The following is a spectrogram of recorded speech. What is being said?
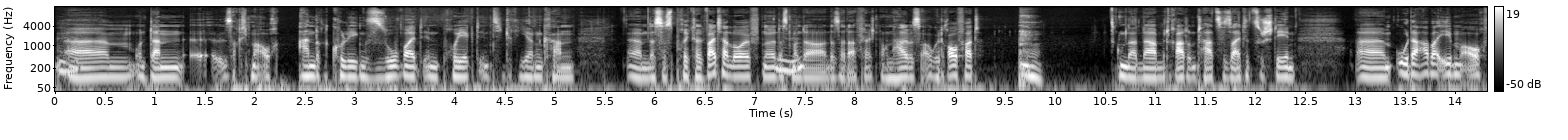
Mhm. ähm, und dann, äh, sag ich mal, auch andere Kollegen so weit in ein Projekt integrieren kann, ähm, dass das Projekt halt weiterläuft, ne? dass Mhm. man da, dass er da vielleicht noch ein halbes Auge drauf hat, um dann da mit Rat und Tat zur Seite zu stehen. Ähm, oder aber eben auch,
